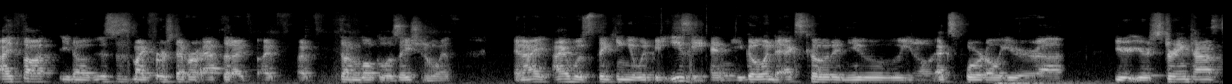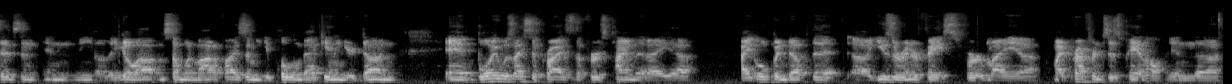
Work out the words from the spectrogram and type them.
I thought, you know, this is my first ever app that I've, I've, I've done localization with. And I, I was thinking it would be easy. And you go into Xcode and you, you know, export all your, uh, your, your string constants and, and, you know, they go out and someone modifies them and you pull them back in and you're done. And boy, was I surprised the first time that I, uh, I opened up that uh, user interface for my, uh, my preferences panel in the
